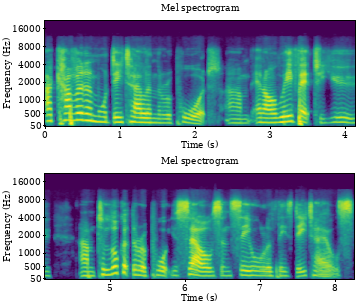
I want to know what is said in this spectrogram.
are covered in more detail in the report. Um, and I'll leave that to you um, to look at the report yourselves and see all of these details.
